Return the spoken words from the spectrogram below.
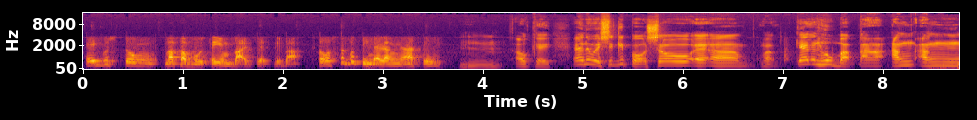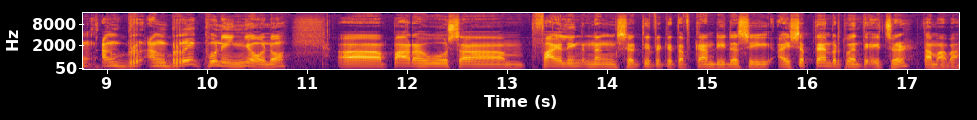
eh gustong mapabuti yung budget, di ba? So sagutin na lang natin. Mm, okay. Anyway, sige po. So, eh, ah, kailan ho ba ang ang ang ang, br- ang break po ninyo, no? Ah, para ho sa um, filing ng Certificate of Candidacy ay September 28, sir. Tama ba?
